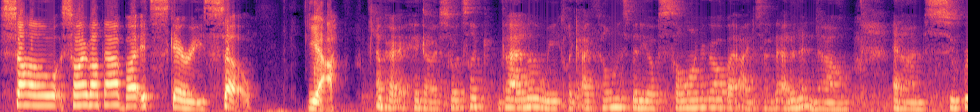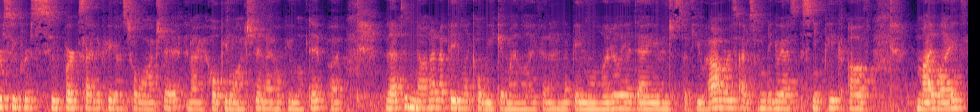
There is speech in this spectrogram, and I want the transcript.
So, sorry about that, but it's scary. So, yeah. Okay, hey guys, so it's like the end of the week. Like I filmed this video so long ago, but I decided to edit it now. And I'm super, super, super excited for you guys to watch it. And I hope you watched it and I hope you loved it. But that did not end up being like a week in my life. And it ended up being literally a day, even just a few hours. I just wanted to give you guys a sneak peek of my life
